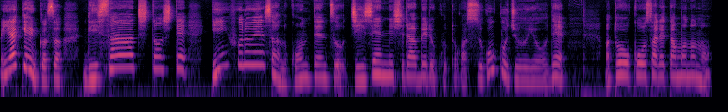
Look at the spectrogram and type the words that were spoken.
やけんこそリサーチとしてインフルエンサーのコンテンツを事前に調べることがすごく重要で、まあ、投稿されたものの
